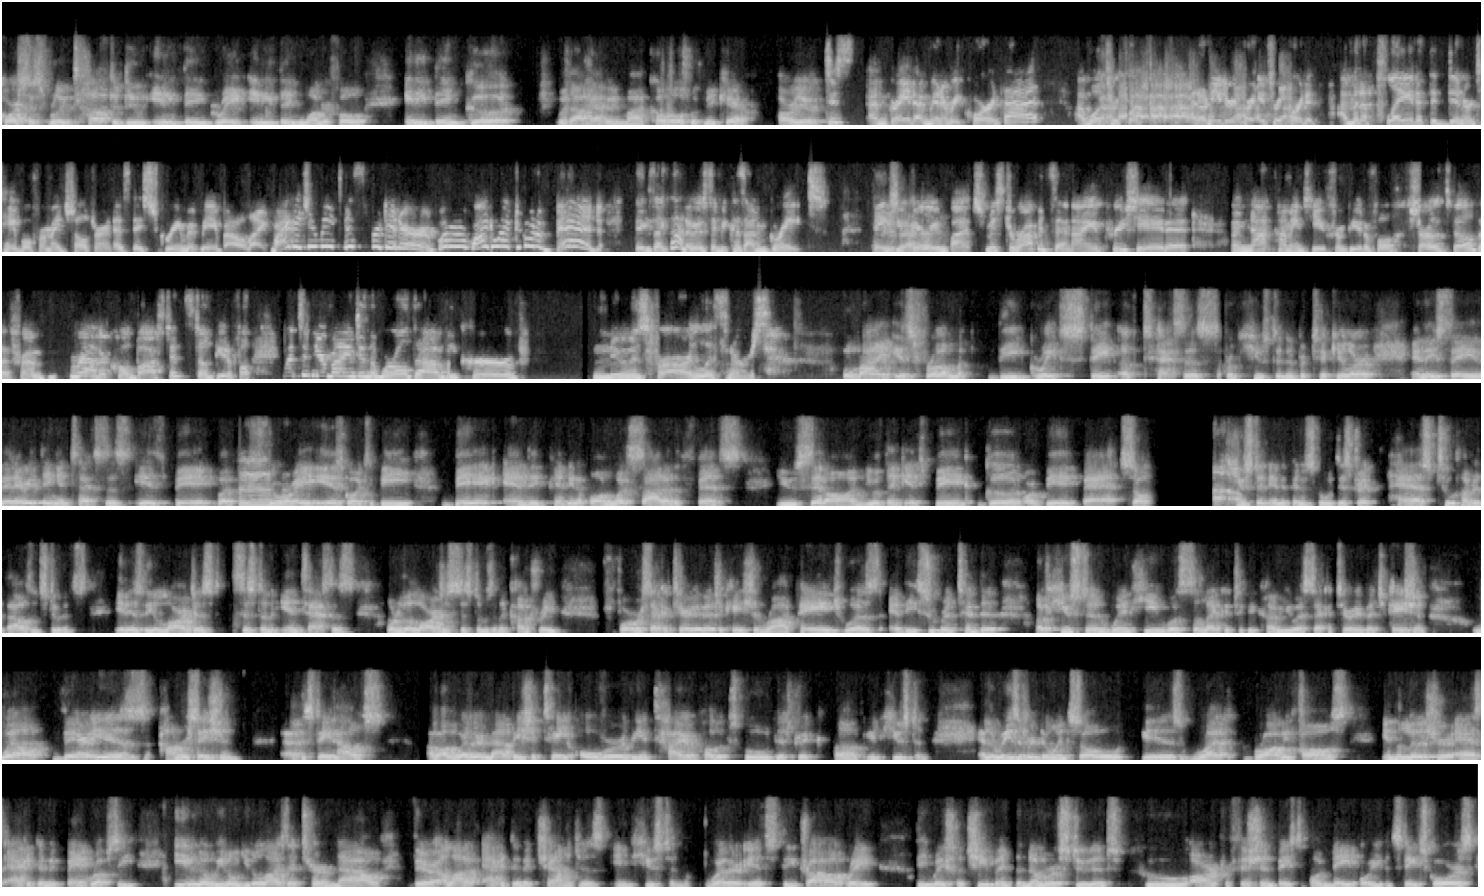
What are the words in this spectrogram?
Of course, it's really tough to do anything great, anything wonderful, anything good without having my co host with me, Cara. How are you? Just, I'm great. I'm going to record that uh, well, it's recorded. I don't need to record. It's recorded. I'm going to play it at the dinner table for my children as they scream at me about like, why did you make this for dinner? Where, why do I have to go to bed? Things like that. I'm going to say because I'm great. Thank exactly. you very much, Mr. Robinson. I appreciate it. I'm not coming to you from beautiful Charlottesville, but from rather cold Boston. Still beautiful. What's in your mind in the world of curve news for our listeners? Well, mine is from the great state of Texas, from Houston in particular. And they say that everything in Texas is big, but this mm-hmm. story is going to be big. And depending upon what side of the fence you sit on, you'll think it's big, good, or big, bad. So, Uh-oh. Houston Independent School District has 200,000 students. It is the largest system in Texas, one of the largest systems in the country former Secretary of Education Rod Page was the superintendent of Houston when he was selected to become U.S. Secretary of Education. Well, there is conversation at the State House about whether or not they should take over the entire public school district in Houston. And the reason for doing so is what broadly falls in the literature as academic bankruptcy, even though we don't utilize that term now, there are a lot of academic challenges in Houston, whether it's the dropout rate, the racial achievement, the number of students who are proficient based upon NAEP or even state scores,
